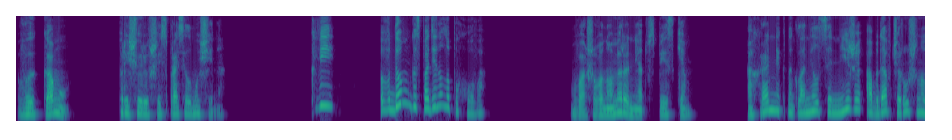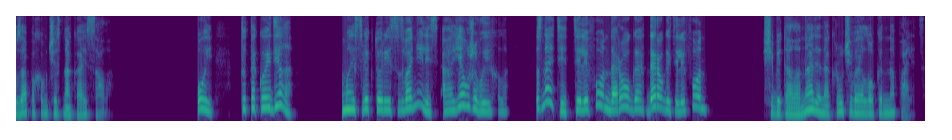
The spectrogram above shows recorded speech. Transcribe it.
«Вы к кому?» — прищурившись, спросил мужчина. «Кви, в дом господина Лопухова». «Вашего номера нет в списке». Охранник наклонился ниже, обдав Чарушину запахом чеснока и сала. «Ой, тут такое дело. Мы с Викторией созвонились, а я уже выехала. Знаете, телефон, дорога, дорога-телефон», — щебетала Надя, накручивая локон на палец.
